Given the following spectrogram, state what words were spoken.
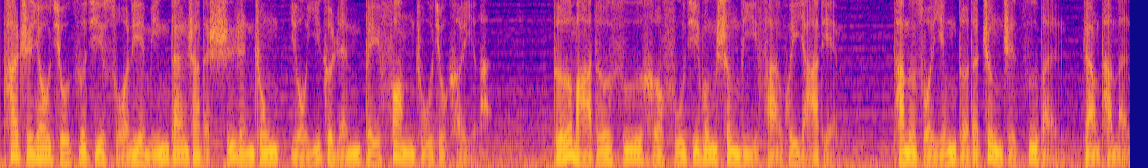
他只要求自己所列名单上的十人中有一个人被放逐就可以了。德马德斯和伏基翁胜利返回雅典，他们所赢得的政治资本让他们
